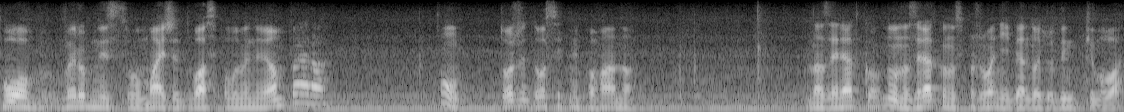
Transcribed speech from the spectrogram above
По виробництву майже 2,5 ампера. Ну, теж досить непогано. На зарядку, ну, на зарядку на споживання йде 0,1 кВт.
